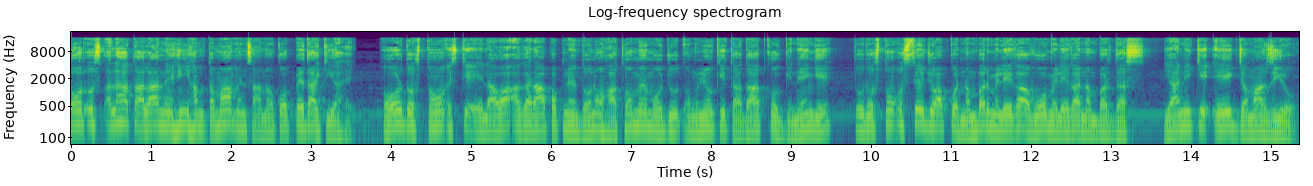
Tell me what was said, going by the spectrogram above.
और उस अल्लाह ताला ने ही हम तमाम इंसानों को पैदा किया है। और दोस्तों, इसके अलावा अगर आप अपने दोनों हाथों में मौजूद उंगलियों की तादाद को गिनेंगे तो दोस्तों, उससे जो आपको नंबर मिलेगा, वो मिलेगा नंबर दस, यानी कि एक जमा ज़ीरो,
